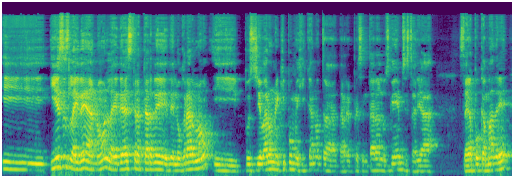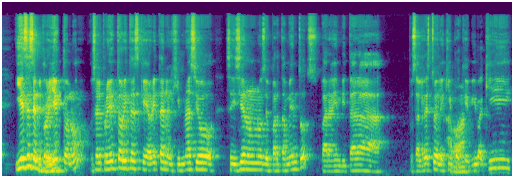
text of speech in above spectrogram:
y, esa es la idea, ¿no? La idea es tratar de, lograrlo y pues llevar un equipo mexicano a, representar a los Games estaría, estaría poca madre. Y ese es el proyecto, ¿no? O sea, el proyecto ahorita es que ahorita en el gimnasio se hicieron unos departamentos para invitar a, pues, al resto del equipo a ah, que viva aquí,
